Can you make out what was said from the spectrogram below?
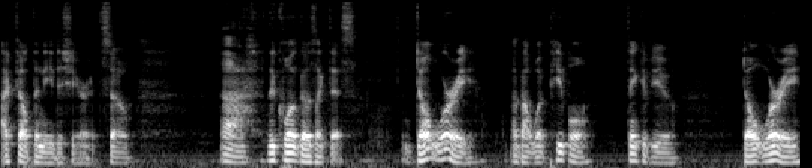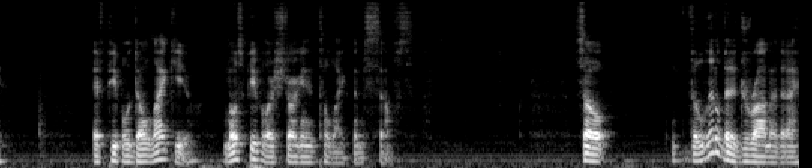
I felt the need to share it. So, uh, the quote goes like this: "Don't worry about what people think of you. Don't worry." If people don't like you. Most people are struggling to like themselves. So, the little bit of drama that I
